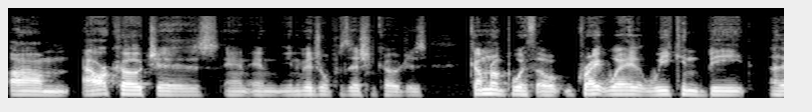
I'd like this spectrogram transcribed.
um, our coaches and, and the individual position coaches coming up with a great way that we can beat a,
